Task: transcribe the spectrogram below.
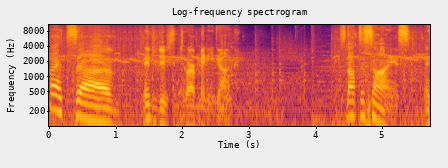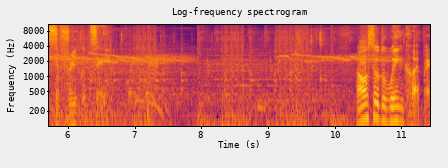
Let's, uh, introduce him to our minigun. It's not the size, it's the frequency. Also the wing clipping.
